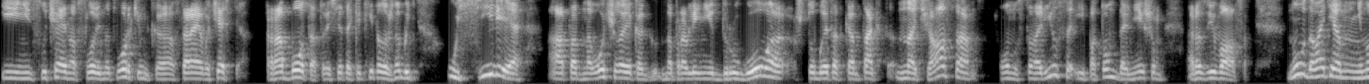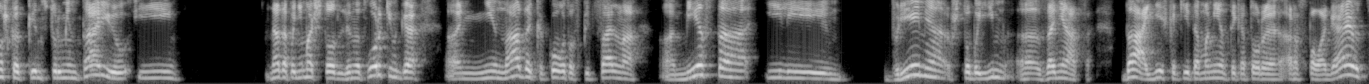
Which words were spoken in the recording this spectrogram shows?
и не случайно в слове нетворкинг э, вторая его часть – работа. То есть это какие-то должны быть усилия от одного человека в направлении другого, чтобы этот контакт начался, он установился и потом в дальнейшем развивался. Ну, давайте немножко к инструментарию и надо понимать, что для нетворкинга э, не надо какого-то специально э, места или время, чтобы им заняться. Да, есть какие-то моменты, которые располагают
